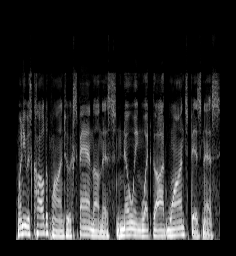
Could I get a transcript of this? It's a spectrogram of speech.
When he was called upon to expand on this knowing what God wants business,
